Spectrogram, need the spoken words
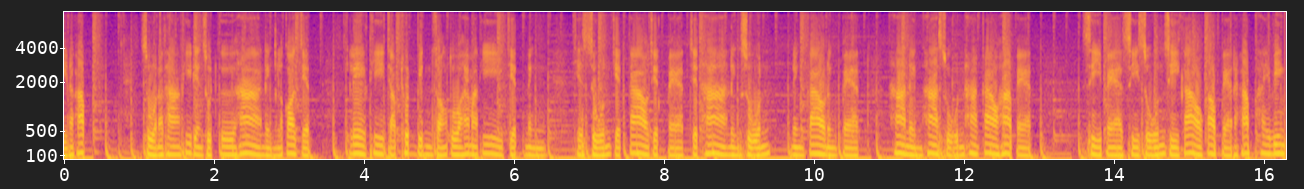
97105864 นะครับ ส่วนแนวทางที่เด่นสุดคือ 5 1 แล้วก็ 7 เลขที่จับชุดบิน 2 ตัวให้มาที่ 71 70 79 78 75 10 19 18 51 50 59 58 48 40 49 98 นะครับ ให้วิ่ง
